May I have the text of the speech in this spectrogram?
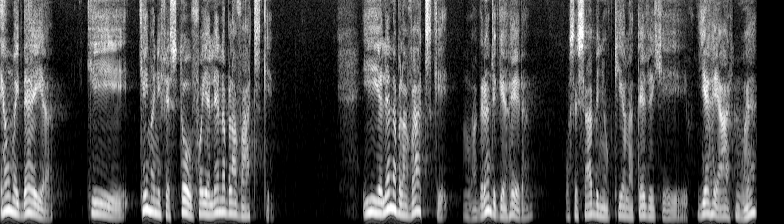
é uma ideia que quem manifestou foi Helena Blavatsky. E Helena Blavatsky, uma grande guerreira, vocês sabem o que ela teve que guerrear, não é?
